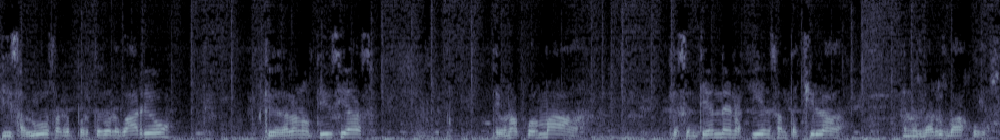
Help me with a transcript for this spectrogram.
y saludos al reportero del barrio que da las noticias de una forma que se entienden aquí en Santa Chila, en los barrios bajos.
